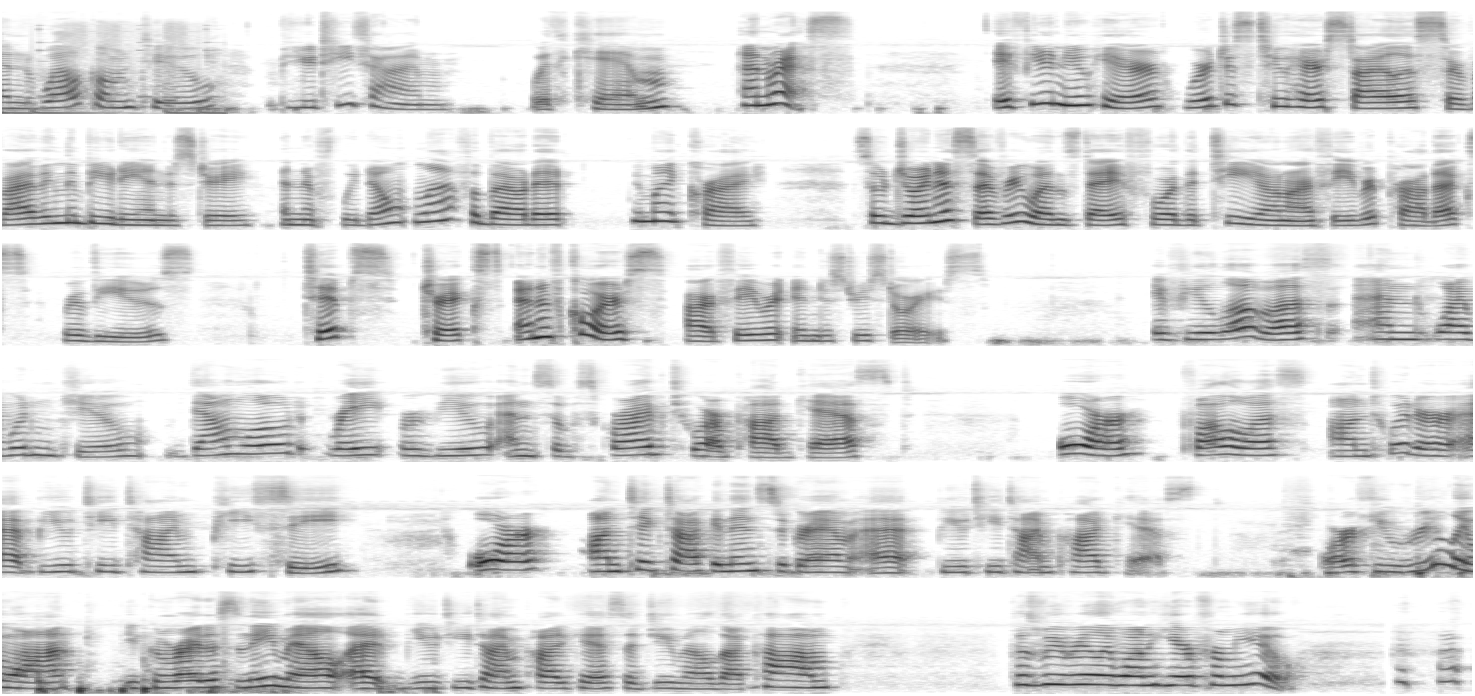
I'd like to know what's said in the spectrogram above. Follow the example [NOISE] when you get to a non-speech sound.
And welcome to Beauty time with Kim. and Riss. If you're new here, we're just two hairstylists surviving the beauty industry, and if we don't laugh about it, we might cry. So join us every Wednesday for the tea on our favorite products, reviews, tips, tricks, and of course, our favorite industry stories. If you love us, and why wouldn't you, download, rate, review, and subscribe to our podcast, or follow us on Twitter at BeautyTimePC, or on TikTok and Instagram at BeautyTime Podcast. Or if you really want, you can write us an email at beautytimepodcast at gmail.com because we really want to hear from you. [LAUGHS]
